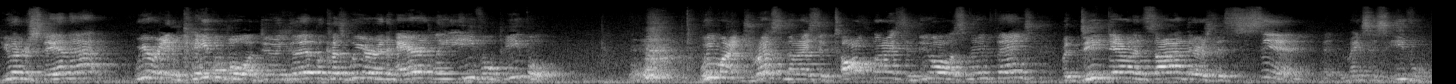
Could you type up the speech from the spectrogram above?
Do you understand that? We are incapable of doing good because we are inherently evil people. We might dress nice and talk nice and do all the smooth things, but deep down inside there's this sin that makes us evil.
